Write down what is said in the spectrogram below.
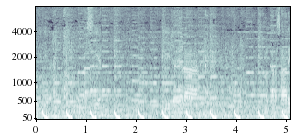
Ini dia lokasi ya. Di daerah Mekarsari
